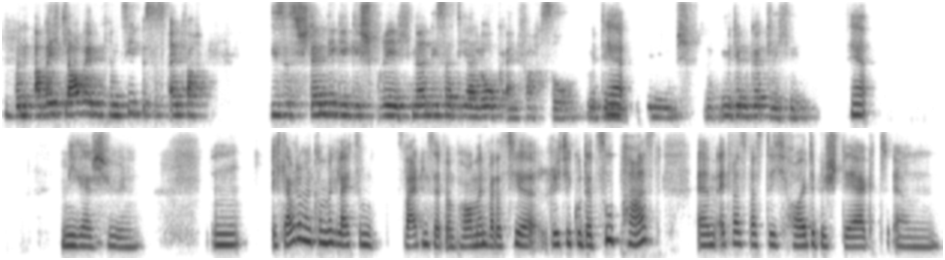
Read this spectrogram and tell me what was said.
Mhm. Und, aber ich glaube, im Prinzip ist es einfach dieses ständige Gespräch, ne? dieser Dialog einfach so mit dem, ja. dem, mit dem Göttlichen. Ja, mega schön. Hm, ich glaube, damit kommen wir gleich zum zweiten Self-Empowerment, weil das hier richtig gut dazu passt. Ähm, etwas, was dich heute bestärkt. Ähm,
